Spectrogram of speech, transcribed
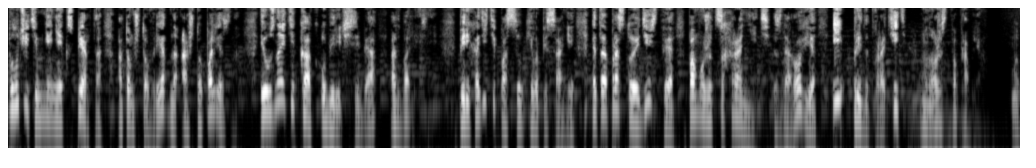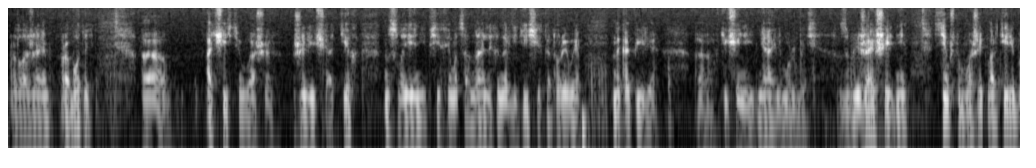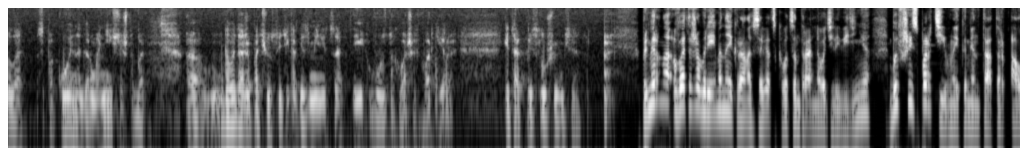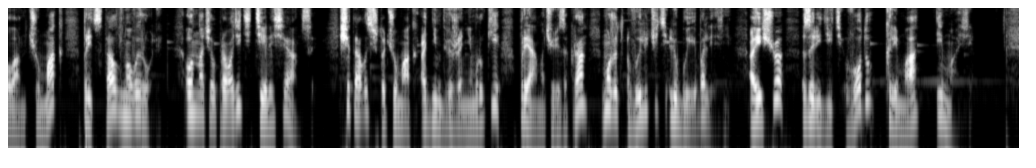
Получите мнение эксперта о том, что вредно, а что полезно, и узнайте, как уберечь себя от болезней. Переходите по ссылке в описании. Это простое действие поможет сохранить здоровье и предотвратить множество проблем. Мы продолжаем работать, э, очистим ваше жилище от тех наслоений психоэмоциональных, энергетических, которые вы накопили э, в течение дня или, может быть, за ближайшие дни, с тем, чтобы в вашей квартире было спокойно, гармонично, чтобы, э, да вы даже почувствуете, как изменится и воздух ваших квартир. Итак, прислушиваемся. Примерно в это же время на экранах советского центрального телевидения бывший спортивный комментатор Алан Чумак предстал в новой роли. Он начал проводить телесеансы. Считалось, что Чумак одним движением руки прямо через экран может вылечить любые болезни а еще зарядить воду, крема и мази.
